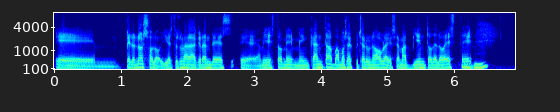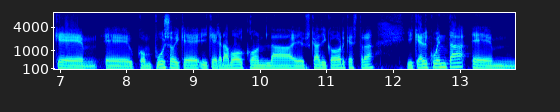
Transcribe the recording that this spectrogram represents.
pero no solo, y esto es una de las grandes, a mí esto me, encanta, vamos a escuchar una obra que se llama Viento del Oeste, que eh, compuso y que, y que, grabó con la Euskadico Orquestra y que él cuenta em,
